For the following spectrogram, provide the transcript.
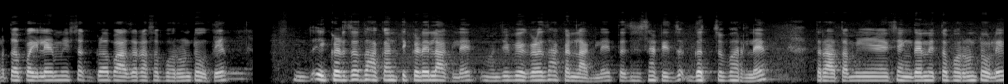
आता पहिले मी सगळं बाजार असं भरून ठेवते. इकडचं झाकण तिकडे लागले म्हणजे वेगळं झाकण लागले त्याच्यासाठी ज गच्च भरले तर आता मी शेंगदाणे तर भरून ठेवले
